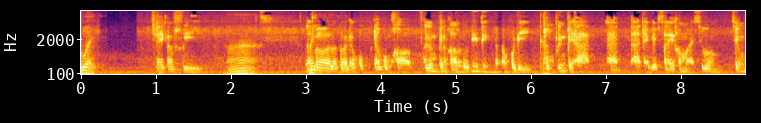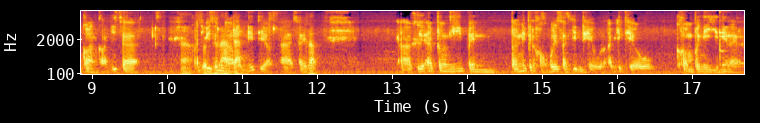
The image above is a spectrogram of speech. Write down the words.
ด้วย ใช่ครับฟรีอ่าแล้วก็แล้วก็เดี๋ยวผมเดี๋ยวผมขอเพิ่มเป็นความรู้นิดหนึ่งนะครับพอดีครับผมเพิ่งไปอ่านอ่านอ่านในเว็บไซต์เข้ามาช่วงช่วงก่อนก่อนที่จะอ่าก่อนสนที่ทจะนามากันนิดเดียวอ่าใช่คครัรับบอ่าคือแอปตรงนี้เป็นตอนนี้เป็นของบริษัท Intel นะครับ Intel Company นี่แหละ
